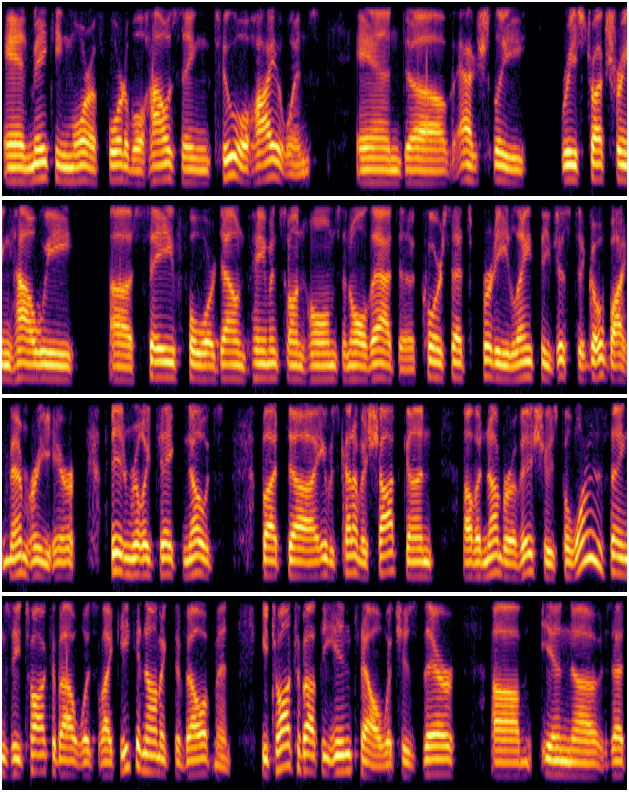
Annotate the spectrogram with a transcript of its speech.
and making more affordable housing to Ohioans and uh, actually restructuring how we uh, save for down payments on homes and all that. Uh, of course, that's pretty lengthy just to go by memory here. I didn't really take notes, but uh, it was kind of a shotgun of a number of issues. But one of the things he talked about was like economic development. He talked about the Intel, which is there um, in uh, is that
